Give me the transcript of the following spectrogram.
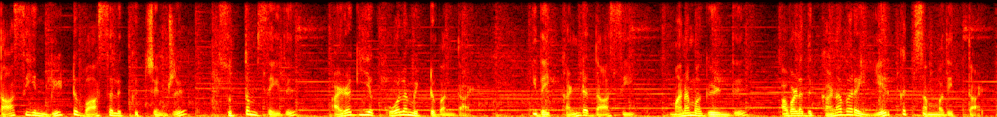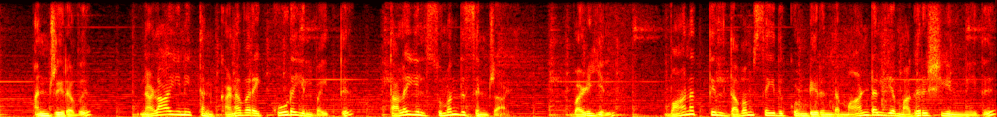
தாசியின் வீட்டு வாசலுக்குச் சென்று சுத்தம் செய்து அழகிய கோலமிட்டு வந்தாள். இதை கண்ட தாசி மனமகிழ்ந்து அவளது கணவரை ஏற்கச் சம்மதித்தாள். அன்றிரவு நளாயினி தன் கணவரை கூடையில் வைத்து தலையில் சுமந்து சென்றாள். வழியில் வானத்தில் தவம் செய்து கொண்டிருந்த மாண்டல்ய மகரிஷியின் மீது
